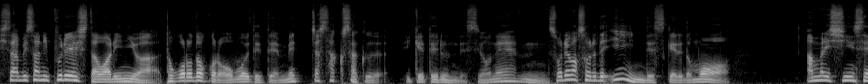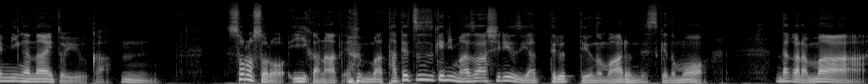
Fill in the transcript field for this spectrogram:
久々にプレイした割には、ところどころ覚えてて、めっちゃサクサクいけてるんですよね。うん。それはそれでいいんですけれども、あんまり新鮮味がないというか、うん。そろそろいいかなって。まあ、立て続けにマザーシリーズやってるっていうのもあるんですけども、だからま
